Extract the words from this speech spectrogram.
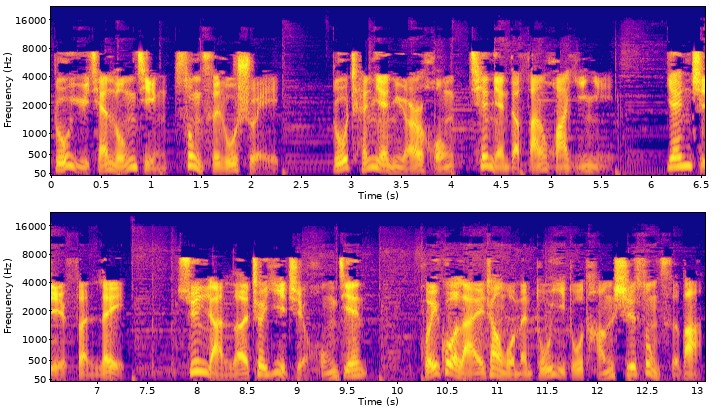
如雨前龙井；宋词如水，如陈年女儿红，千年的繁华旖旎，胭脂粉泪熏染了这一纸红笺。回过来，让我们读一读唐诗宋词吧。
